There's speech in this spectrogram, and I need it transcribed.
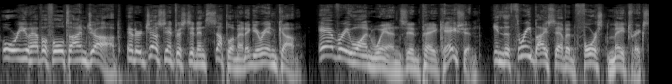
or you have a full time job and are just interested in supplementing your income. Everyone wins in Paycation. In the 3x7 forced matrix,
